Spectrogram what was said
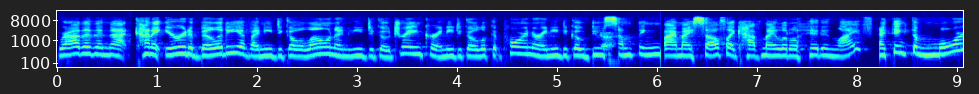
rather than that kind of irritability of I need to go alone, I need to go drink, or I need to go look at porn, or I need to go do Yeah. something by myself, like have my little hidden life. I think the more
